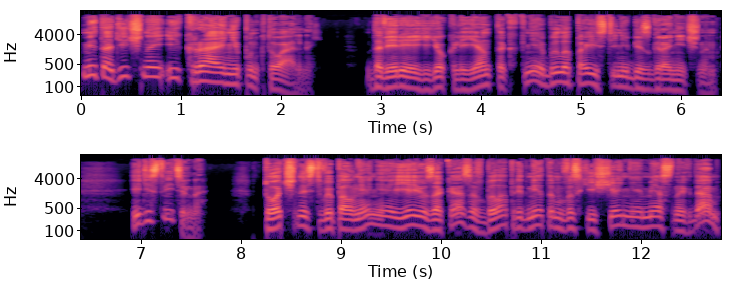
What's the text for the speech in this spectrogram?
методичной и крайне пунктуальной. Доверие ее клиенток к ней было поистине безграничным. И действительно, Точность выполнения ею заказов была предметом восхищения местных дам,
